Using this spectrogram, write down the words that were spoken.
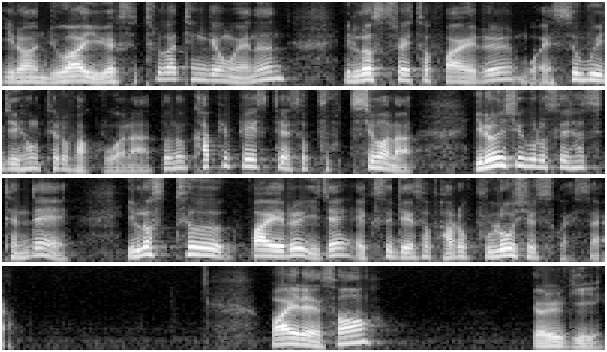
이런 UI, UX 툴 같은 경우에는 일러스트레이터 파일을 뭐 SVG 형태로 바꾸거나 또는 카피 페이스트해서 붙이거나 이런 식으로 쓰셨을 텐데 일러스트 파일을 이제 XD에서 바로 불러오실 수가 있어요. 파일에서 열기를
